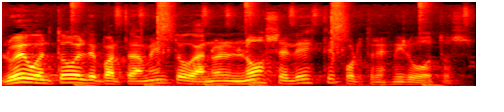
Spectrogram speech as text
Luego en todo el departamento ganó el no celeste por 3.000 votos.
